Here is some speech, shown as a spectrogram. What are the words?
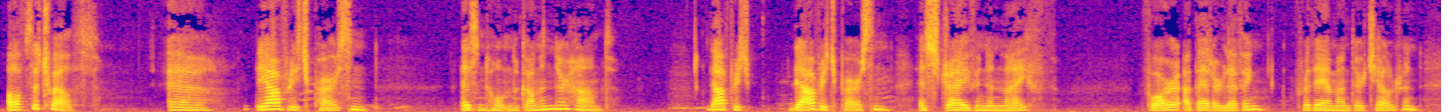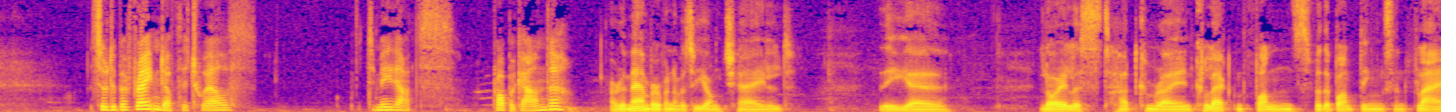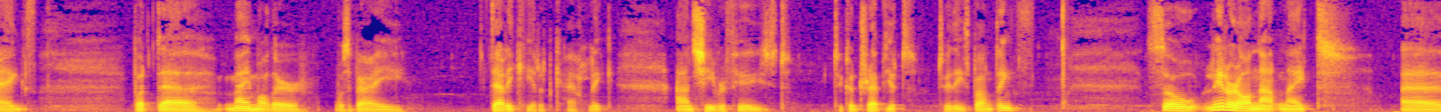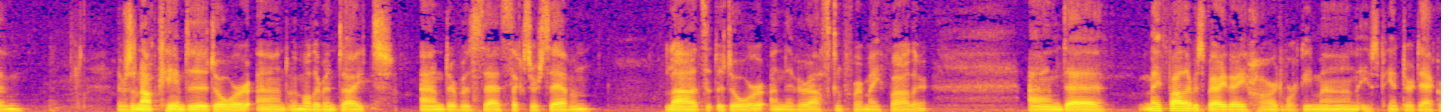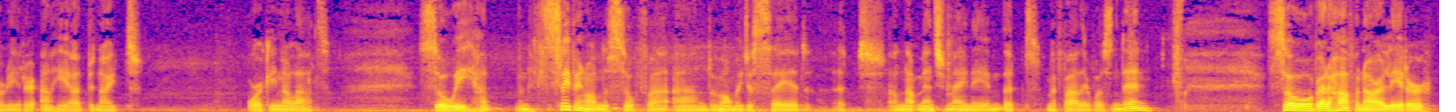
of the 12th. Uh, the average person isn't holding a gun in their hand. The average, the average person is striving in life for a better living for them and their children. So to be frightened of the 12th, to me, that's propaganda. I remember when I was a young child, the uh, loyalists had come round collecting funds for the buntings and flags. But uh, my mother was a very dedicated Catholic and she refused to contribute to these buntings. So later on that night, um, there was a knock came to the door and my mother went out and there was uh, six or seven lads at the door and they were asking for my father. And uh, my father was a very, very hard working man. He was painter, decorator, and he had been out working a lot. So we had been sleeping on the sofa, and Mummy just said, that, I'll not mention my name, that my father wasn't in. So about half an hour later,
